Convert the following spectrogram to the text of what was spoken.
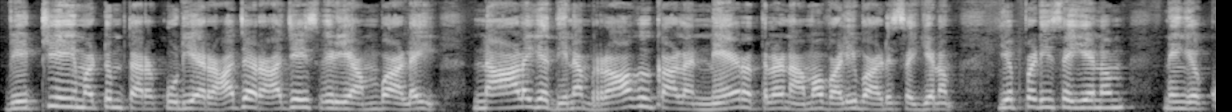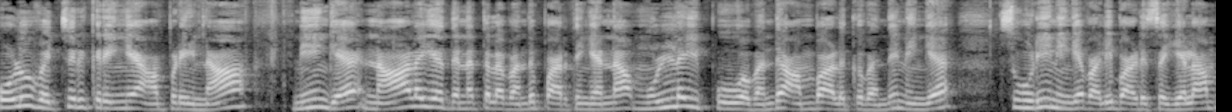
வெற்றியை மட்டும் தரக்கூடிய ராஜ ராஜேஸ்வரி அம்பாளை நாளைய தினம் ராகு கால நேரத்துல நாம வழிபாடு செய்யணும். எப்படி செய்யணும்? நீங்கள் கொழு வச்சிருக்கிறீங்க அப்படின்னா நீங்கள் நாளைய தினத்தில் வந்து பார்த்தீங்கன்னா முல்லை பூவை வந்து அம்பாளுக்கு வந்து நீங்கள் சூடி நீங்கள் வழிபாடு செய்யலாம்.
